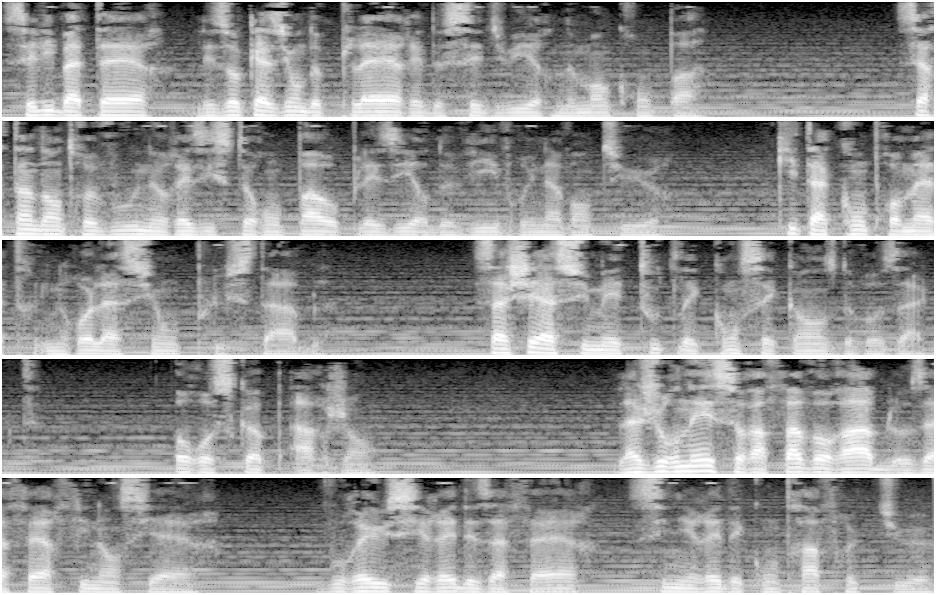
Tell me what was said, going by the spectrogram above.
Célibataires, les occasions de plaire et de séduire ne manqueront pas. Certains d'entre vous ne résisteront pas au plaisir de vivre une aventure, quitte à compromettre une relation plus stable. Sachez assumer toutes les conséquences de vos actes. Horoscope argent. La journée sera favorable aux affaires financières. Vous réussirez des affaires, signerez des contrats fructueux.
